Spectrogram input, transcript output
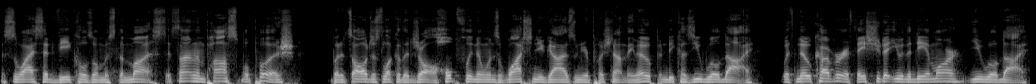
This is why I said vehicles almost a must. It's not an impossible push, but it's all just luck of the draw. Hopefully no one's watching you guys when you're pushing out in the open because you will die. With no cover, if they shoot at you with a DMR, you will die.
